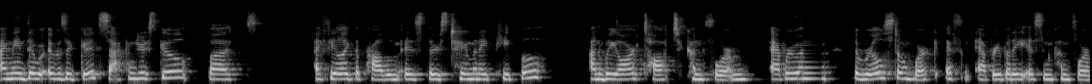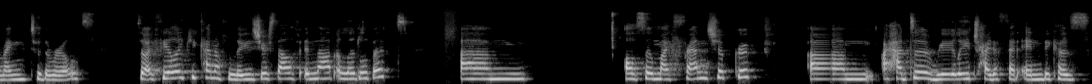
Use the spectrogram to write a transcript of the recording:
I mean, there, it was a good secondary school, but I feel like the problem is there's too many people and we are taught to conform. Everyone, the rules don't work if everybody isn't conforming to the rules. So I feel like you kind of lose yourself in that a little bit. Um, also, my friendship group, um, I had to really try to fit in because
